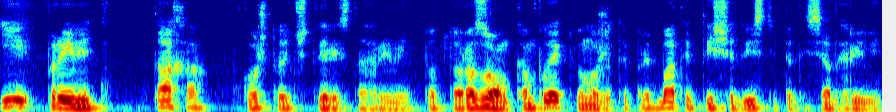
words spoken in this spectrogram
І привід таха коштує 400 гривень. Тобто разом комплект ви можете придбати 1250 гривень.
